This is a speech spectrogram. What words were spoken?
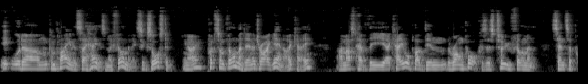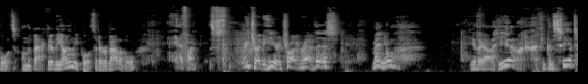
it would um, complain and say, hey, there's no filament, it's exhausted, you know, put some filament in and try again. Okay, I must have the uh, cable plugged in the wrong port because there's two filament sensor ports on the back. They're the only ports that are available. And if I reach over here and try to grab this manual, here they are here. I don't know if you can see it.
